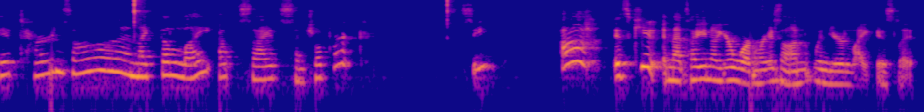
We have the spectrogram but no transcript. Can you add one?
It turns on like the light outside Central Perk. See? Ah, it's cute. And that's how you know your warmer is on when your light is lit.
